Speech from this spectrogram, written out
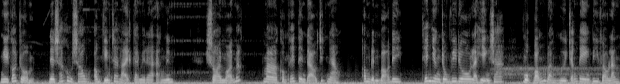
Nghi có trộm nên sáng hôm sau ông kiểm tra lại camera an ninh. soi mỏi mắt mà không thấy tên đạo chích nào. Ông định bỏ đi, thế nhưng trong video lại hiện ra một bóng đoàn người trắng đen đi vào lăng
